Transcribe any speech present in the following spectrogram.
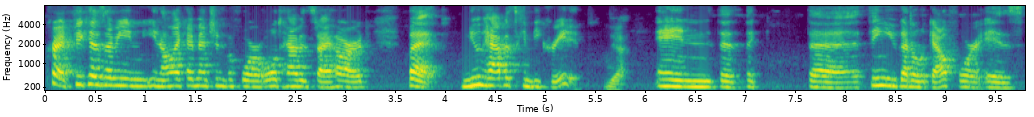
Correct. Because I mean, you know, like I mentioned before, old habits die hard, but new habits can be created. Yeah. And the the the thing you got to look out for is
